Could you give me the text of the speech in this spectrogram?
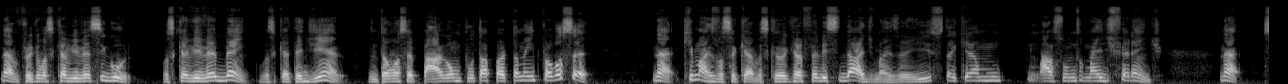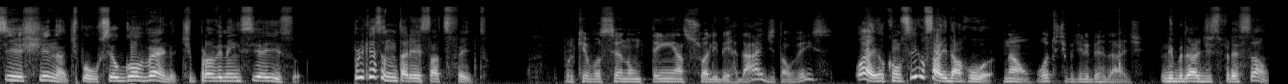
né? Porque você quer viver seguro. Você quer viver bem, você quer ter dinheiro. Então você paga um puta apartamento pra você. Né? que mais você quer? Você quer felicidade, mas isso daqui é um assunto mais diferente. Né? Se China, tipo, o seu governo te providencia isso, por que você não estaria satisfeito? Porque você não tem a sua liberdade, talvez? Ué, eu consigo sair da rua? Não, outro tipo de liberdade. Liberdade de expressão?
